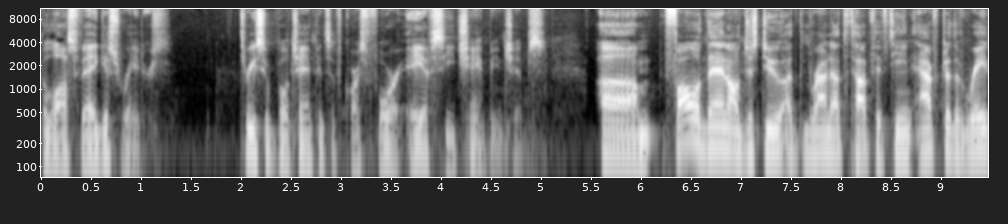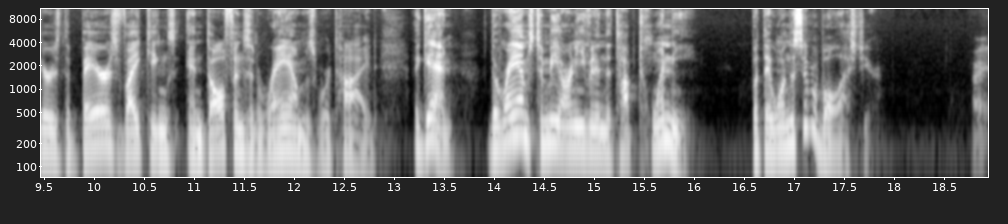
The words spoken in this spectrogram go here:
the Las Vegas Raiders. Three Super Bowl champions, of course, four AFC championships. Um, followed then, I'll just do uh, round out the top 15. After the Raiders, the Bears, Vikings, and Dolphins and Rams were tied. Again, the Rams to me aren't even in the top 20 but they won the Super Bowl last year. Right.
